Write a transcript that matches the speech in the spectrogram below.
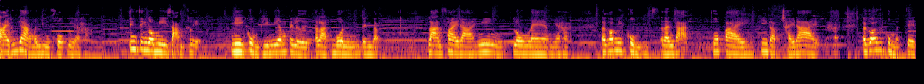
ลายทุกอย่างมันอยู่ครบเนี่ยค่ะ จริง ๆ เรามี 3 เกรดมีกลุ่มพรีเมียมไปเลย ตลาดบนเป็นแบบร้านไฟดิเนิ่งโรงแรมเนี่ยค่ะ แล้วก็มีกลุ่มสแตนดาร์ด ทั่วไปที่แบบใช้ได้นะคะแล้วก็คือกลุ่มบัตเจ็ต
